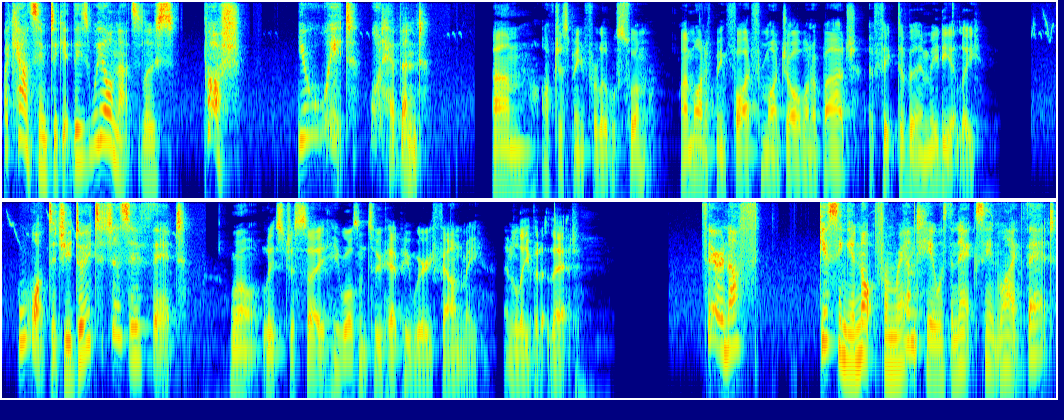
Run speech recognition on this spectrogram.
I can't seem to get these wheel nuts loose. Posh, you're wet. What happened? Um, I've just been for a little swim. I might have been fired from my job on a barge, effective immediately. What did you do to deserve that? Well, let's just say he wasn't too happy where he found me, and leave it at that. Fair enough. Guessing you're not from round here with an accent like that.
